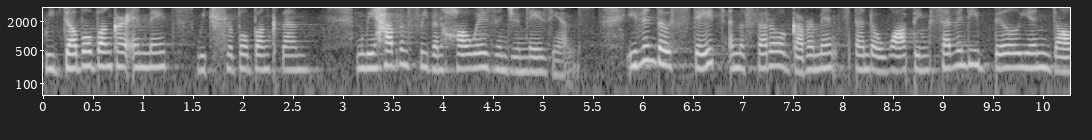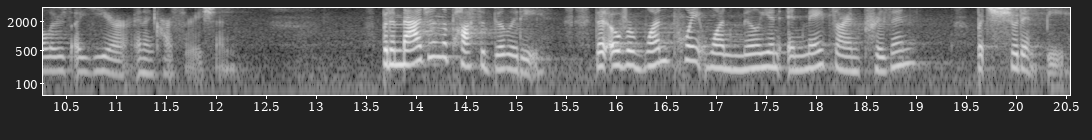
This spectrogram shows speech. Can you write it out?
We double bunk our inmates, we triple bunk them, and we have them sleep in hallways and gymnasiums, even though states and the federal government spend a whopping $70 billion a year in incarceration. But imagine the possibility that over 1.1 million inmates are in prison but shouldn't be,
